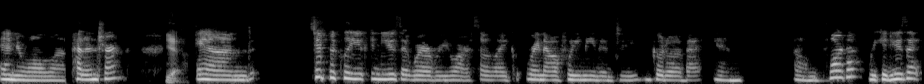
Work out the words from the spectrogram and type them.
annual uh, pet insurance. Yeah. And typically you can use it wherever you are. So like right now, if we needed to go to a vet in um, Florida, we could use it.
